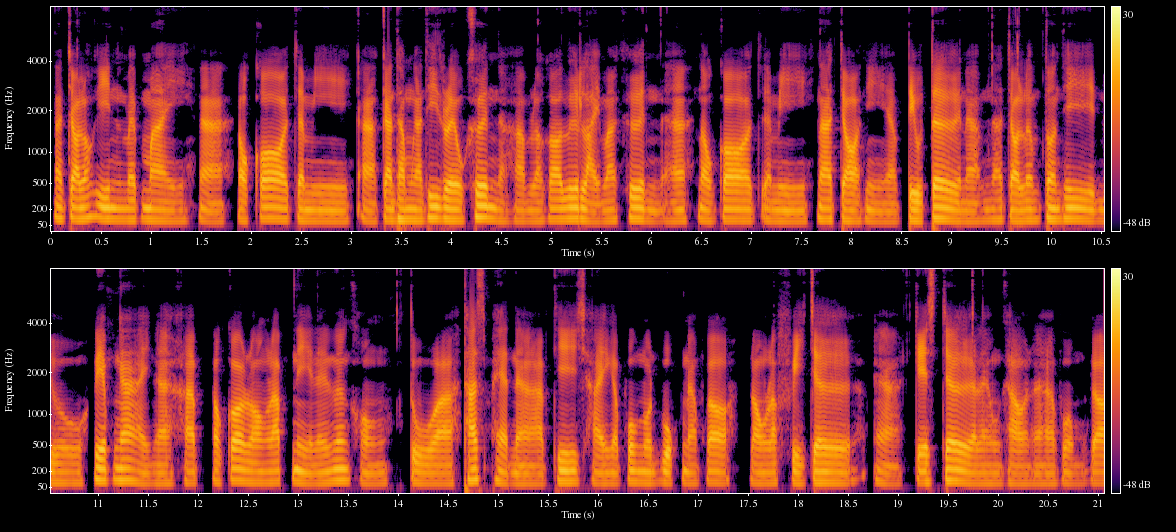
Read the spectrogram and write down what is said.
หน้าจอล็อกอินแบบใหม่นะแล้วก็จะมีการทำงานที่เร็วขึ้นนะครับ แล้วก็ลื่นไหลมากขึ้นนะฮะเราก็จะมีหน้าจอนี่ครับติวเตอร์นะครับหน้าจอเริ่มต้นที่ดูเรียบง่ายนะครับแล้วก็รองรับนี่ในเรื่องของตัวทัชแพดนะครับที่ใช้กับพวกโน้ตบุ๊กนะครับก็ รองรับฟีเจอร์อ่าเกสเจอร์อะไรของเขานะครับผมก็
